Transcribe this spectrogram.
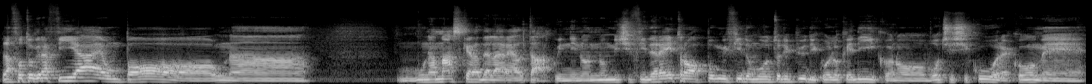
la fotografia è un po' una una maschera della realtà, quindi non, non mi ci fiderei troppo, mi fido molto di più di quello che dicono voci sicure come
